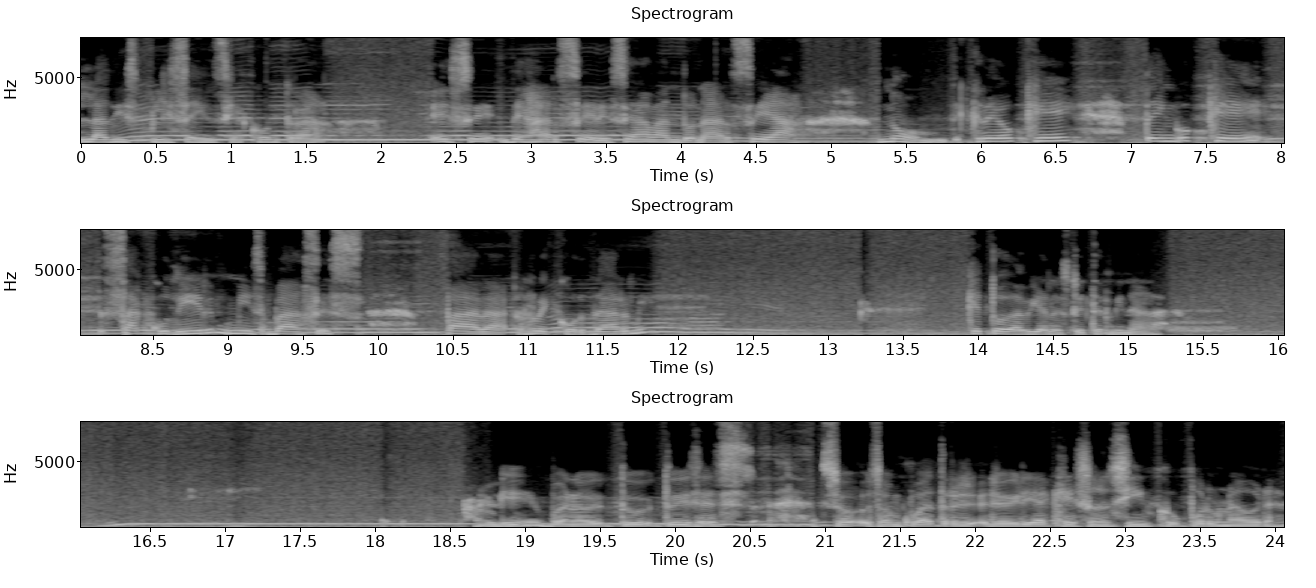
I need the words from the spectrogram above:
la displicencia, contra ese dejar ser, ese abandonarse a. No, creo que tengo que sacudir mis bases para recordarme que todavía no estoy terminada. Bueno, tú, tú dices son cuatro, yo, diría que son cinco por una hora,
